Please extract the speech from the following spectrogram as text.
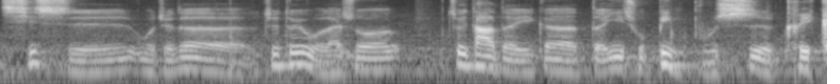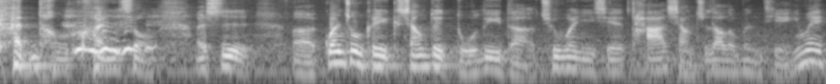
其实我觉得，这对于我来说最大的一个得益处，并不是可以看到观众，而是呃，观众可以相对独立的去问一些他想知道的问题。因为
